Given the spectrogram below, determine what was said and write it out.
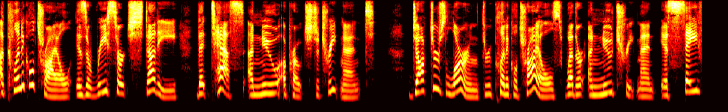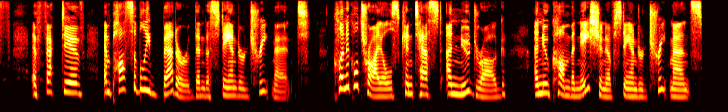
A clinical trial is a research study that tests a new approach to treatment. Doctors learn through clinical trials whether a new treatment is safe, effective, and possibly better than the standard treatment. Clinical trials can test a new drug, a new combination of standard treatments,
